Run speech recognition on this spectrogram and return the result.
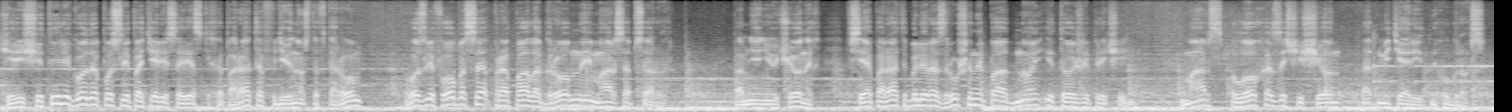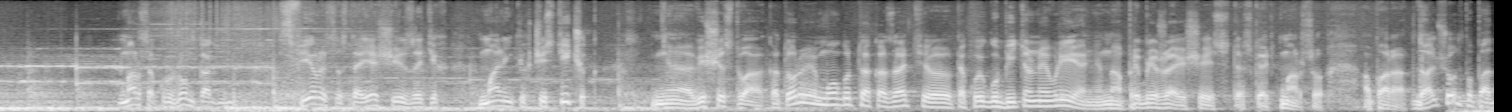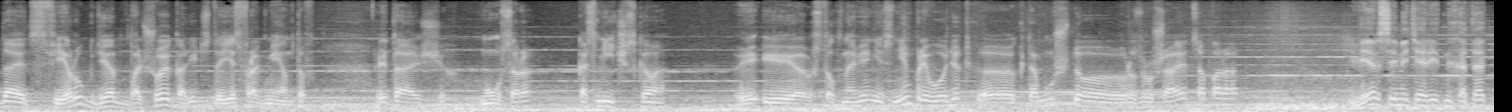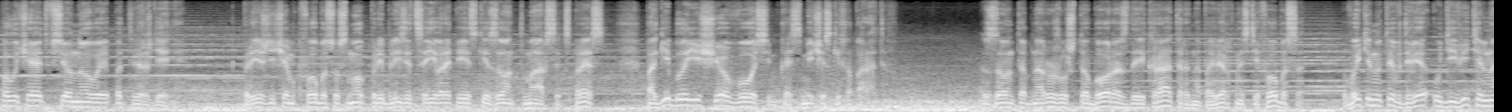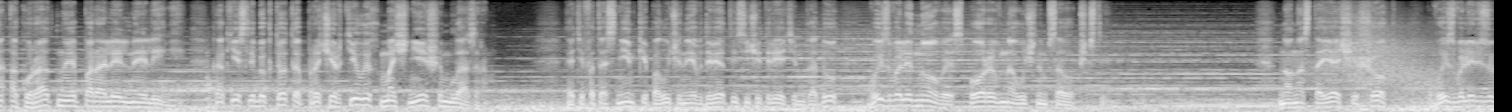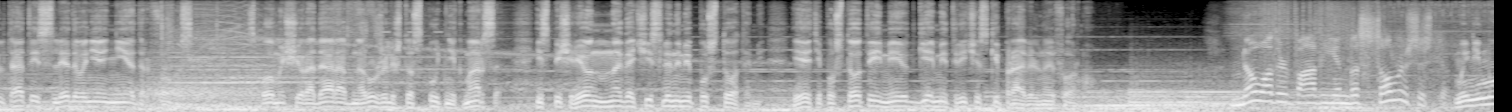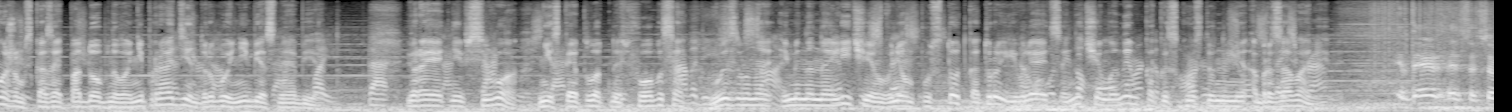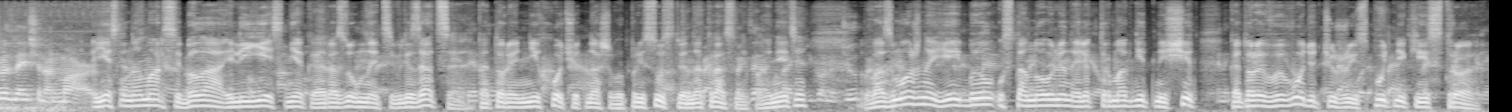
Через четыре года после потери советских аппаратов в 92-м возле Фобоса пропал огромный Марс-обсервер. По мнению ученых, все аппараты были разрушены по одной и той же причине. Марс плохо защищен от метеоритных угроз. Марс окружен как бы сферой, состоящей из этих маленьких частичек – вещества, которые могут оказать э, такое губительное влияние на приближающийся, так сказать, к Марсу аппарат. Дальше он попадает в сферу, где большое количество есть фрагментов летающих, мусора космического, и, и столкновение с ним приводит к, э, к тому, что разрушается аппарат. Версия метеоритных атак получает все новые подтверждения. Прежде чем к Фобосу смог приблизиться европейский зонд «Марс-Экспресс», погибло еще восемь космических аппаратов. Зонд обнаружил, что борозды и кратеры на поверхности Фобоса вытянуты в две удивительно аккуратные параллельные линии, как если бы кто-то прочертил их мощнейшим лазером. Эти фотоснимки, полученные в 2003 году, вызвали новые споры в научном сообществе. Но настоящий шок вызвали результаты исследования недр Фобоса. С помощью радара обнаружили, что спутник Марса испещрен многочисленными пустотами, и эти пустоты имеют геометрически правильную форму. Мы не можем сказать подобного ни про один другой небесный объект. Вероятнее всего, низкая плотность Фобоса вызвана именно наличием в нем пустот, которые являются ничем иным, как искусственными образованиями. Если на Марсе была или есть некая разумная цивилизация, которая не хочет нашего присутствия на Красной планете, возможно, ей был установлен электромагнитный щит, который выводит чужие спутники из строя.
